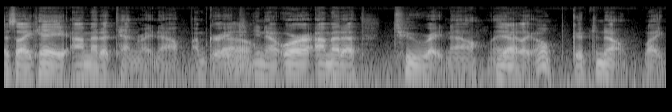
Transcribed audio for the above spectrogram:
It's like, hey, I'm at a ten right now. I'm great, Oh. you know, or I'm at a two right now, and Yeah. you're like, oh, good to know. Like,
